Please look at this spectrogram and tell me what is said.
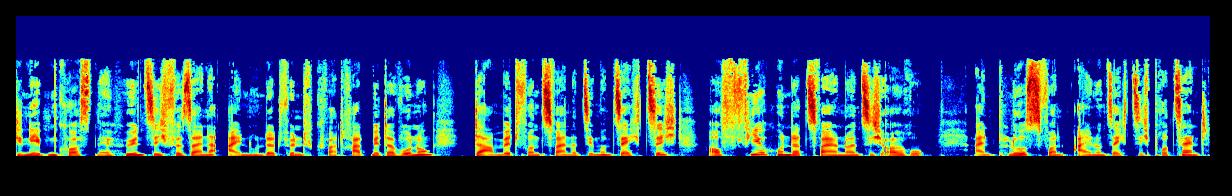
Die Nebenkosten erhöhen sich für seine 105 Quadratmeter Wohnung damit von 267 auf 492 Euro. Ein Plus von 61 Prozent.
